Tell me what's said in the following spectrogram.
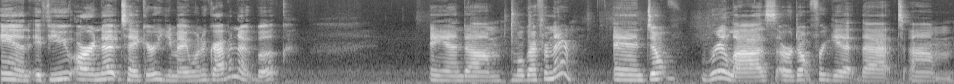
And if you are a note taker, you may want to grab a notebook and um, we'll go from there. And don't realize or don't forget that um,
